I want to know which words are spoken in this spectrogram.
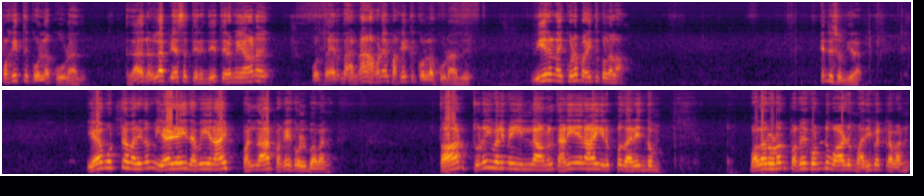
பகைத்து கொள்ளக்கூடாது. அதாவது நல்லா பேச தெரிந்து திறமையான ஒருத்தன் இருந்தான்னா அவனை பகைத்து கொள்ளக்கூடாது. வீரனை கூட பகைத்து கொள்ளலாம். என்று சொல்கிறார். ஏமுற்றவரினும் ஏழை தமியனாய் பல்லார் பகை கொள்பவன் தான் துணை வலிமை இல்லாமல் தனியனாய் இருப்பது அறிந்தும் பலருடன் பகை கொண்டு வாழும் அறிவற்றவன்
